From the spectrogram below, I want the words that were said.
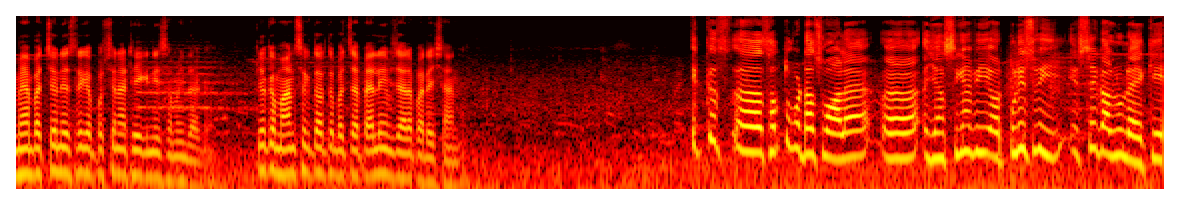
ਮੈਂ ਬੱਚੇ ਨੂੰ ਇਸ ਤਰੀਕੇ ਪੁੱਛਣਾ ਠੀਕ ਨਹੀਂ ਸਮਝਦਾ। ਕਿਉਂਕਿ ਮਾਨਸਿਕ ਤੌਰ ਤੇ ਬੱਚਾ ਪਹਿਲਾਂ ਹੀ ਵਿਚਾਰਾ ਪਰੇਸ਼ਾਨ ਹੈ। ਇੱਕ ਸਭ ਤੋਂ ਵੱਡਾ ਸਵਾਲ ਹੈ ਏਜੰਸੀਆਂ ਵੀ ਔਰ ਪੁਲਿਸ ਵੀ ਇਸੇ ਗੱਲ ਨੂੰ ਲੈ ਕੇ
